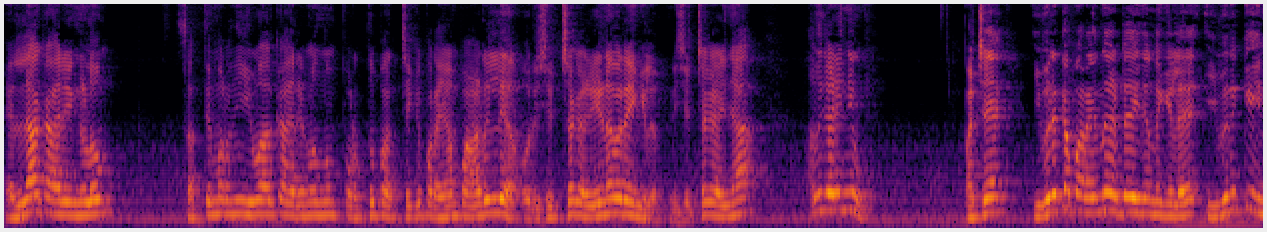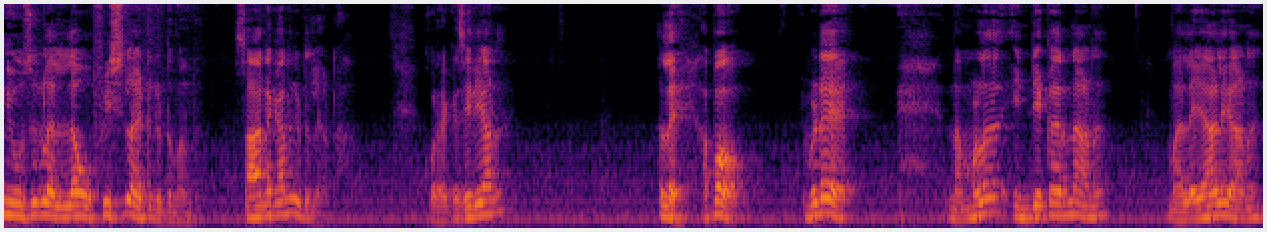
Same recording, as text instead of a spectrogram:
എല്ലാ കാര്യങ്ങളും സത്യം പറഞ്ഞ് ഈ വാ കാര്യങ്ങളൊന്നും പുറത്ത് പച്ചയ്ക്ക് പറയാൻ പാടില്ല. ഒരു ശിക്ഷ കഴിയണവരെങ്കിലും. ഇനി ശിക്ഷ കഴിഞ്ഞാൽ അത് കഴിഞ്ഞു. പക്ഷേ ഇവരൊക്കെ പറയുന്നത് കേട്ട് കഴിഞ്ഞിട്ടുണ്ടെങ്കിൽ ഇവർക്ക് ഈ ന്യൂസുകളെല്ലാം ഒഫീഷ്യലായിട്ട് കിട്ടുന്നുണ്ട്. സാധനക്കാരന് കിട്ടില്ല കേട്ടോ. കുറേയൊക്കെ ശരിയാണ്. അല്ലേ? അപ്പോൾ ഇവിടെ നമ്മൾ ഇന്ത്യക്കാരനാണ് മലയാളിയാണ്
